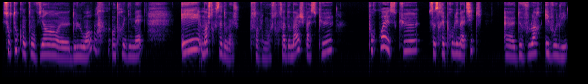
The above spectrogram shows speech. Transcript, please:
surtout quand on vient de loin, entre guillemets. Et moi, je trouve ça dommage, tout simplement. Je trouve ça dommage parce que pourquoi est-ce que ce serait problématique de vouloir évoluer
